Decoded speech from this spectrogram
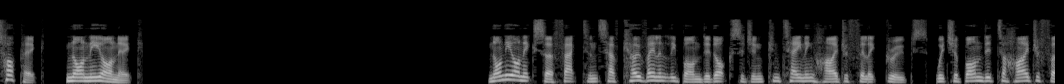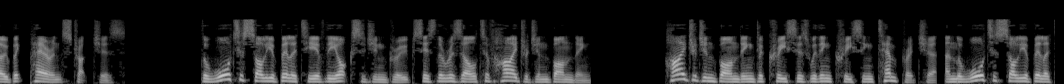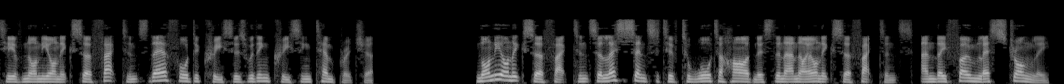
Topic: Nonionic Nonionic surfactants have covalently bonded oxygen-containing hydrophilic groups, which are bonded to hydrophobic parent structures. The water solubility of the oxygen groups is the result of hydrogen bonding. Hydrogen bonding decreases with increasing temperature, and the water solubility of nonionic surfactants therefore decreases with increasing temperature. Nonionic surfactants are less sensitive to water hardness than anionic surfactants, and they foam less strongly.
